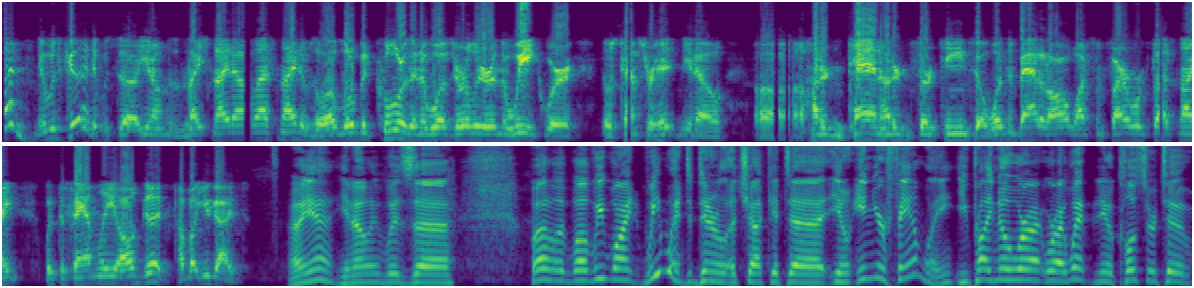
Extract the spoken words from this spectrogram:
good. It was good. It was, uh, you know, a nice night out last night. It was a little bit cooler than it was earlier in the week where those temps were hitting, you know, uh, 110, 113. So it wasn't bad at all. Watched some fireworks last night with the family. All good. How about you guys? Oh yeah, you know it was. uh well, well, we went we went to dinner, uh, Chuck. At uh, you know, in your family, you probably know where I, where I went. You know, closer to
